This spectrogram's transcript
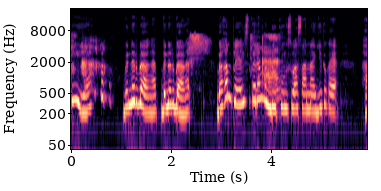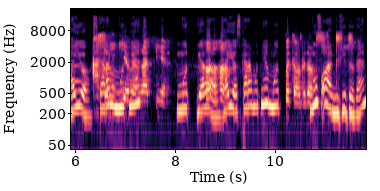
iya bener banget bener banget bahkan playlist kadang Iya kan? mendukung suasana gitu kayak hayo asli sekarang iya moodnya banget iya. mood galau. Heeh. hayo sekarang moodnya mood betul betul. move on gitu kan?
